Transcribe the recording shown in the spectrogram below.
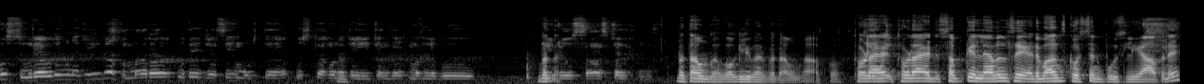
वो सूर्य उदय होना चाहिए ना हमारा उदय जैसे हम उठते हैं उसका होना चाहिए चंद्र मतलब वो बताऊँगा वो अगली बार बताऊँगा आपको। थोड़ा थोड़ा सबके लेवल से एडवांस क्वेश्चन पूछ लिया आपने।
